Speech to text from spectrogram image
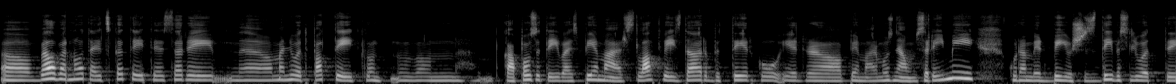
Vēl var noteikti skatīties arī, man ļoti patīk, un, un kā pozitīvais piemērs Latvijas darba tirgu ir, piemēram, uzņēmums Rīmī, kuram ir bijušas divas ļoti,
